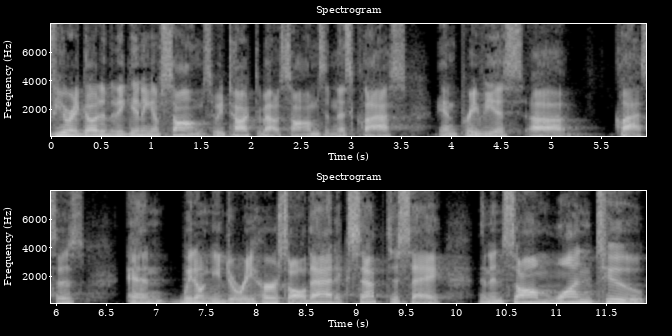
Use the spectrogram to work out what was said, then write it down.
If you were to go to the beginning of Psalms, we talked about Psalms in this class and previous uh, classes. And we don't need to rehearse all that except to say that in Psalm 1 2,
